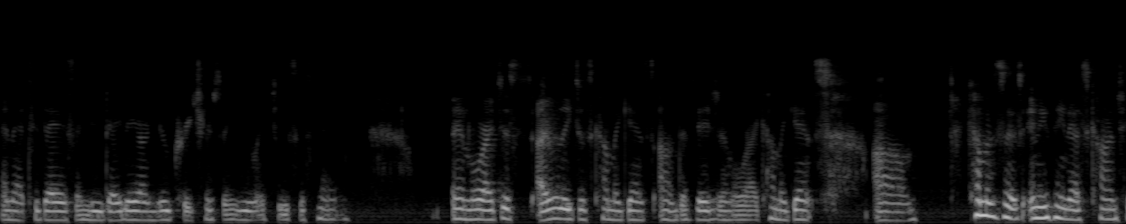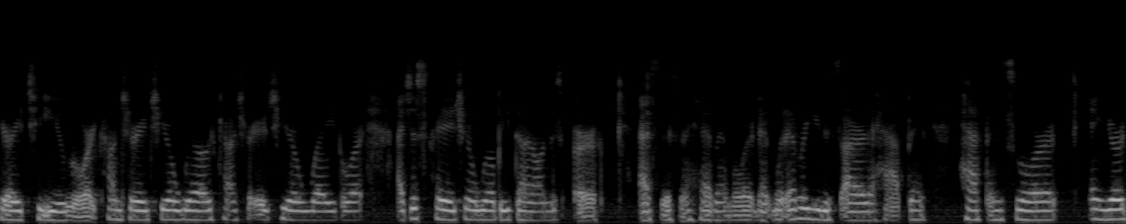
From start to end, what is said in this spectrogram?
and that today is a new day. They are new creatures in you in Jesus' name. And Lord, I just, I really just come against um, division, Lord. I come against, um, come against anything that's contrary to you, Lord, contrary to your will, contrary to your way, Lord. I just pray that your will be done on this earth as it is in heaven, Lord. That whatever you desire to happen happens, Lord, in your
